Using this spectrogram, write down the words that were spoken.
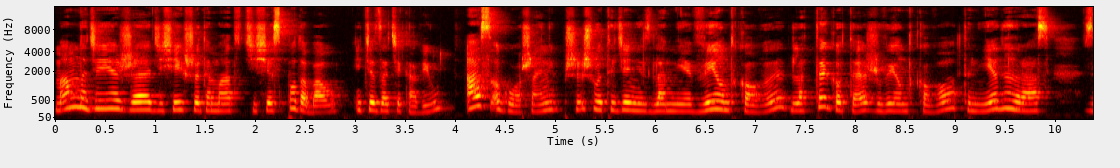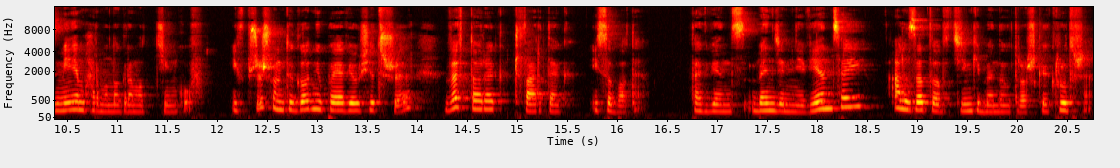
Mam nadzieję, że dzisiejszy temat Ci się spodobał i Cię zaciekawił. A z ogłoszeń przyszły tydzień jest dla mnie wyjątkowy, dlatego też wyjątkowo ten jeden raz zmieniam harmonogram odcinków. I w przyszłym tygodniu pojawią się trzy: we wtorek, czwartek i sobotę. Tak więc będzie mnie więcej, ale za to odcinki będą troszkę krótsze.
